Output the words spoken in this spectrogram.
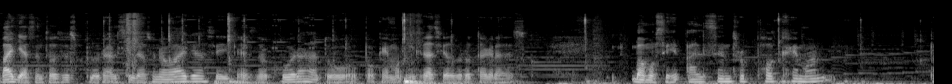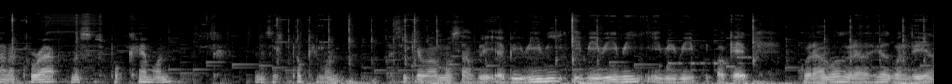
Vallas, entonces plural. Si le das una valla, sí es locura a tu Pokémon. Gracias, bro, te agradezco. Vamos a ir al centro Pokémon para curar nuestros Pokémon. Nuestros Pokémon. Así que vamos a Bibibi y Bibibi y Bibibi. Ok, curamos, gracias, buen día.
